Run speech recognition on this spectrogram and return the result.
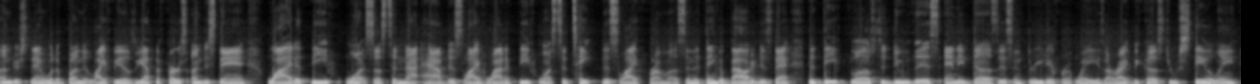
understand what abundant life is, we have to first understand why the thief wants us to not have this life, why the thief wants to take this life from us. And the thing about it is that the thief loves to do this and it does this in three different ways, all right? Because through stealing,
